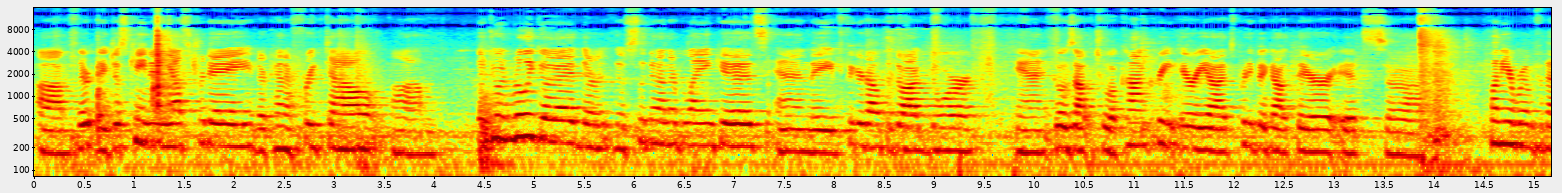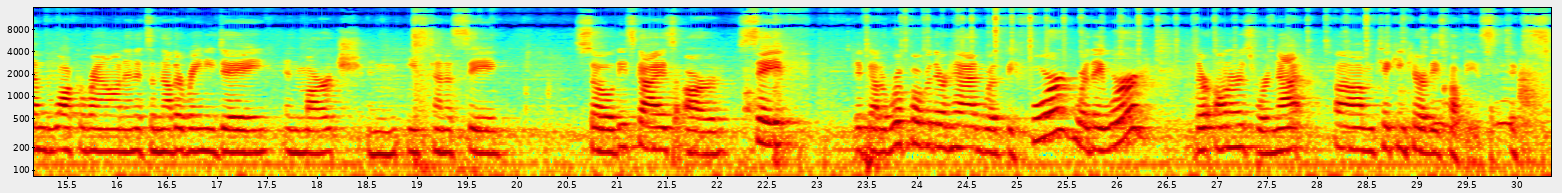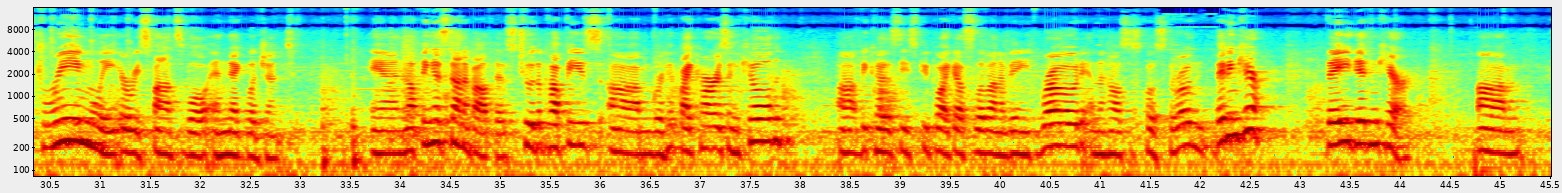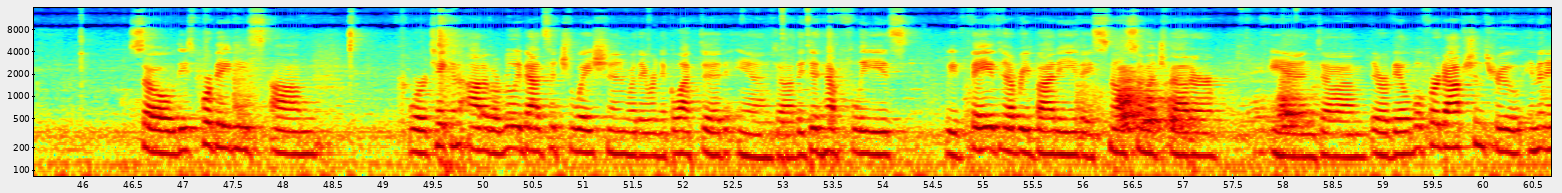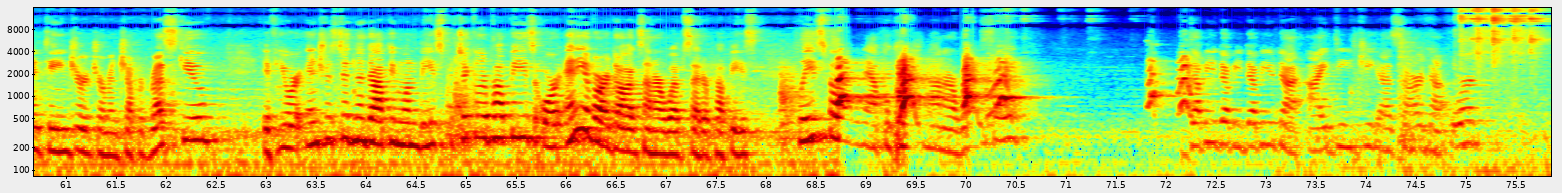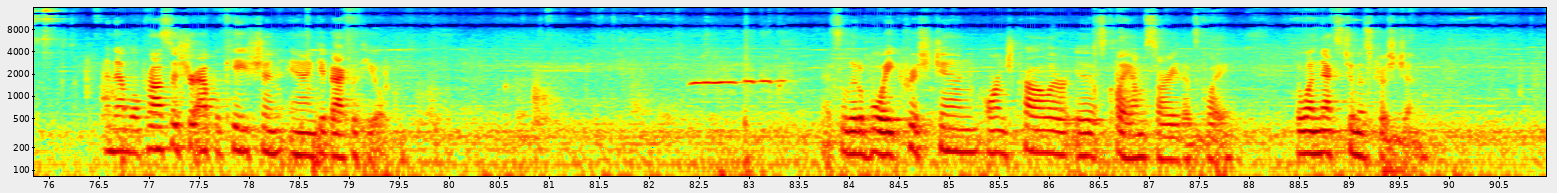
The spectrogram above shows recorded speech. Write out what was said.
um, they just came in yesterday. They're kind of freaked out. Um, they're doing really good. They're, they're sleeping on their blankets and they figured out the dog door and it goes out to a concrete area. It's pretty big out there. It's uh, plenty of room for them to walk around and it's another rainy day in March in East Tennessee. So these guys are safe. They've got a roof over their head where before, where they were, their owners were not um, taking care of these puppies. Extremely irresponsible and negligent. And nothing is done about this. Two of the puppies um, were hit by cars and killed uh, because these people, I guess, live on a main road and the house is close to the road. They didn't care. They didn't care. Um, so these poor babies um, were taken out of a really bad situation where they were neglected and uh, they did have fleas. We've bathed everybody. They smell so much better. And um, they're available for adoption through Imminent Danger German Shepherd Rescue. If you are interested in adopting one of these particular puppies or any of our dogs on our website or puppies, please fill out an application on our website www.idgsr.org and then we'll process your application and get back with you. That's a little boy, Christian. Orange collar is Clay. I'm sorry, that's Clay. The one next to him is Christian.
